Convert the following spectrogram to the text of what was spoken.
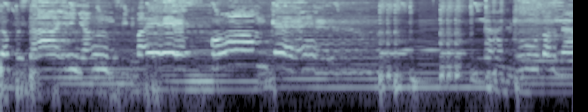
นับภาษาอีหยังสิไปหอมแก้มนาดูต้นหน้า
